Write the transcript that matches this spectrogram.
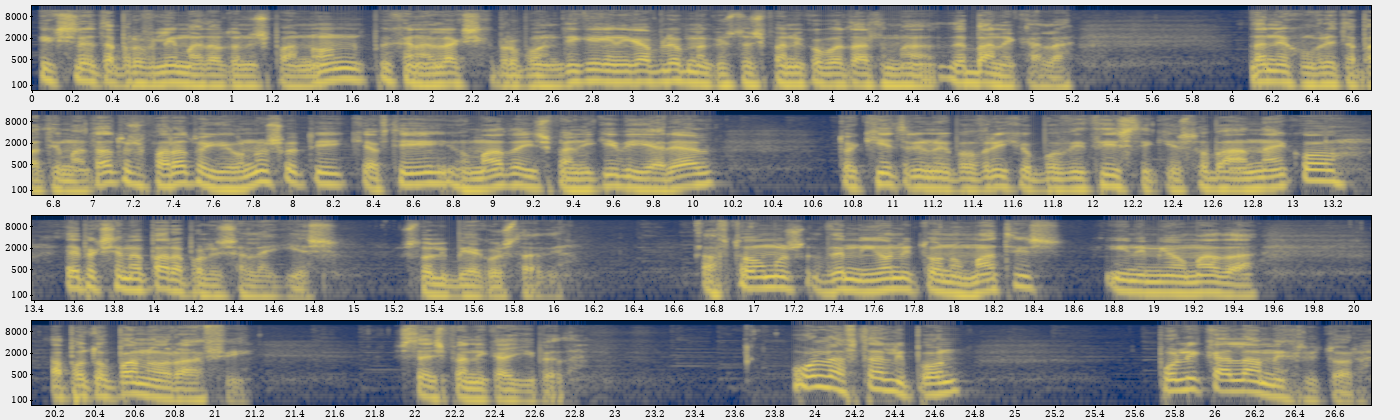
Ήξερε τα προβλήματα των Ισπανών που είχαν αλλάξει και προπονητή και γενικά βλέπουμε και στο Ισπανικό ποτάθλημα δεν πάνε καλά. δεν έχουν βρει τα πατήματά τους παρά το γεγονός ότι και αυτή η ομάδα, η Ισπανική Villarreal, το κίτρινο υποβρύχιο που βυθίστηκε στον Παναναϊκό, έπαιξε με πάρα πολλές αλλαγές στο Ολυμπιακό Στάδιο. Αυτό όμως δεν μειώνει το όνομά της. Είναι μια ομάδα από το πάνω ράφι στα Ισπανικά γήπεδα. Όλα αυτά λοιπόν πολύ καλά μέχρι τώρα.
